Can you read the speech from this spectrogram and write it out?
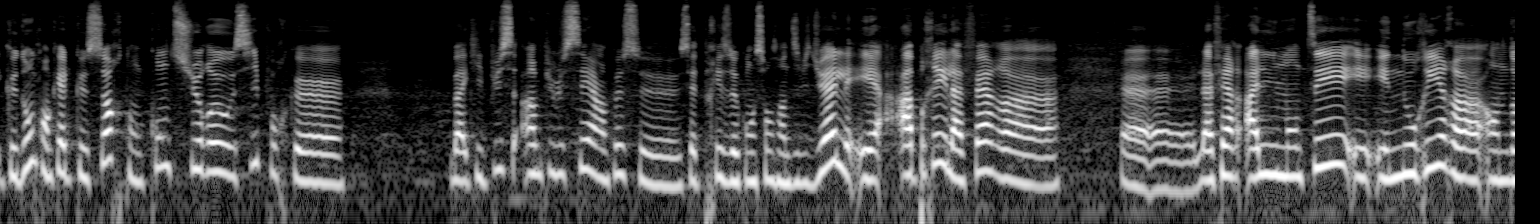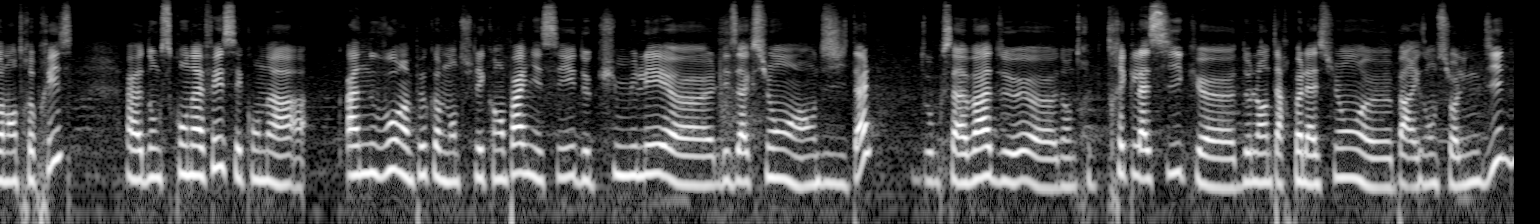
et que donc en quelque sorte on compte sur eux aussi pour que bah, qu'ils puissent impulser un peu cette prise de conscience individuelle et après la faire, euh, euh, la faire alimenter et, nourrir euh, dans l'entreprise. donc ce qu'on a fait, c'est qu'on a à nouveau, un peu comme dans toutes les campagnes, essayer de cumuler les actions en digital. Donc ça va d'un truc très classique de l'interpellation, par exemple sur LinkedIn,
